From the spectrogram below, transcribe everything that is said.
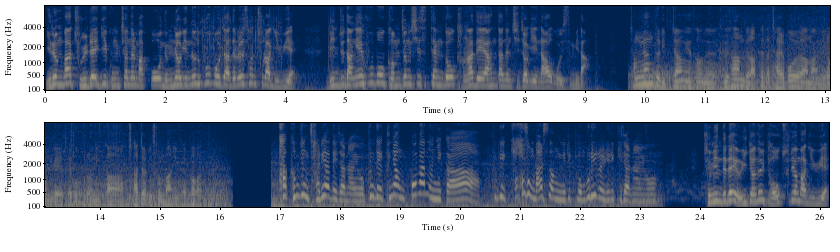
이른바 줄대기 공천을 막고 능력 있는 후보자들을 선출하기 위해 민주당의 후보 검증 시스템도 강화돼야 한다는 지적이 나오고 있습니다. 청년들 입장에서는 그 사람들 앞에서 잘 보여야만 이런 게 되고 그러니까 좌절이 좀 많이 될 것 같아요. 다 검증 잘해야 되잖아요. 근데 그냥 뽑아놓으니까 그게 계속 말썽 일으키고 무리를 일으키잖아요. 주민들의 의견을 더욱 수렴하기 위해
